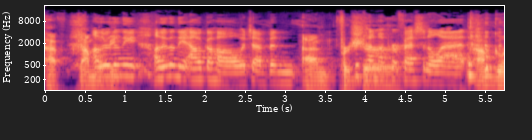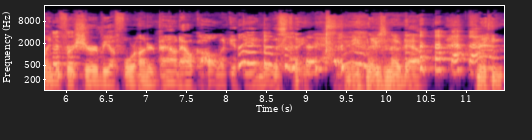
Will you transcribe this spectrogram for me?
I've, i'm other gonna than the other than the alcohol, which I've been i'm for become a professional at. i'm going to for sure be a 400 pound alcoholic at the end of this thing i mean there's no doubt I mean,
